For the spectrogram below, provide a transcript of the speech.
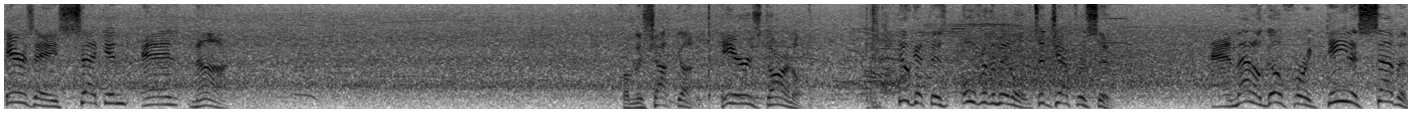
Here's a second and nine. From the shotgun, here's Darnold. He'll get this over the middle to Jefferson. And that'll go for a gain of seven.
